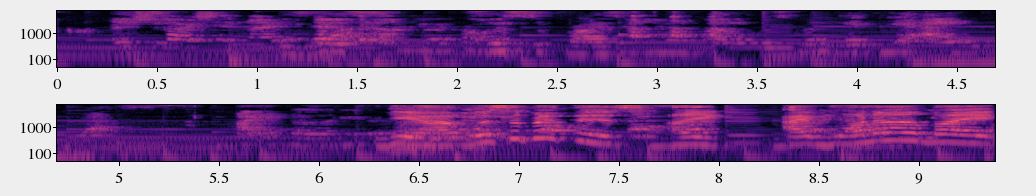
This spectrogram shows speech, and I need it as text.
information. Sorry, Shannon, I Is didn't this- know on you. I Is promise. this surprising you about Elizabeth? Yeah, I, yes. I didn't know that. Yeah, Elizabeth is like I wanna like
